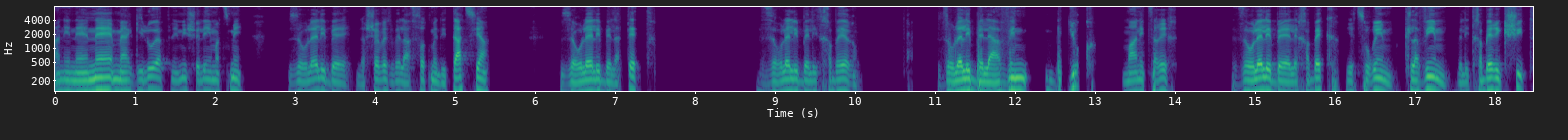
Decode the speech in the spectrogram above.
אני נהנה מהגילוי הפנימי שלי עם עצמי. זה עולה לי בלשבת ולעשות מדיטציה, זה עולה לי בלתת, זה עולה לי בלהתחבר, זה עולה לי בלהבין בדיוק מה אני צריך. זה עולה לי בלחבק יצורים, כלבים, ולהתחבר רגשית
